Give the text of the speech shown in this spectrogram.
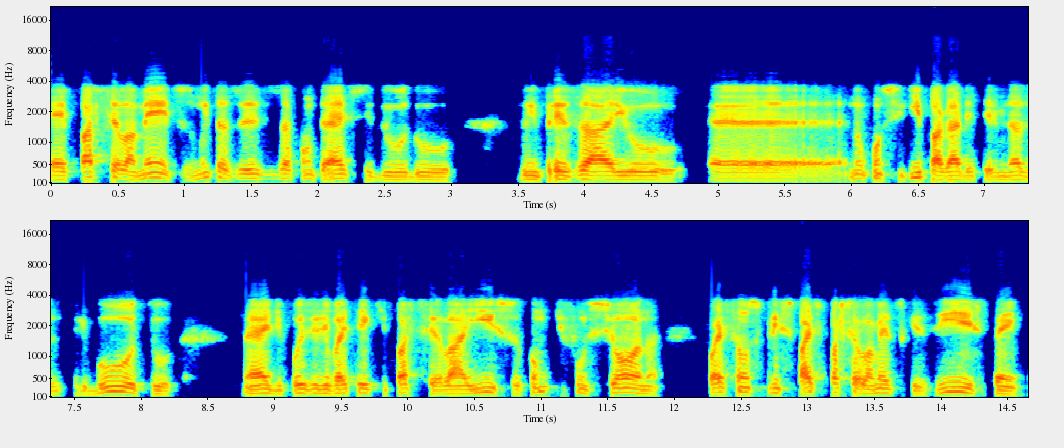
é, parcelamentos, muitas vezes acontece do, do, do empresário é, não conseguir pagar determinado tributo, né, depois ele vai ter que parcelar isso, como que funciona, quais são os principais parcelamentos que existem.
